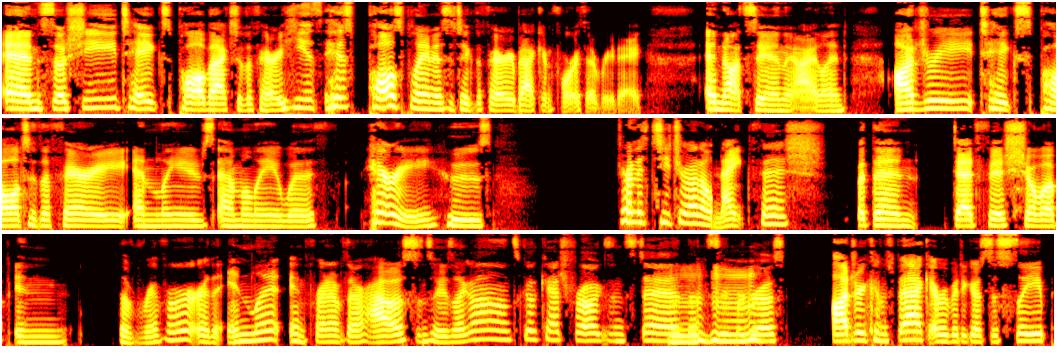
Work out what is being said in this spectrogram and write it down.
And so she takes Paul back to the ferry. He's, his, Paul's plan is to take the ferry back and forth every day and not stay on the island. Audrey takes Paul to the ferry and leaves Emily with Harry, who's trying to teach her how to night fish, but then dead fish show up in the river or the inlet in front of their house. And so he's like, oh, let's go catch frogs instead. That's super Mhm. gross. Audrey comes back, everybody goes to sleep,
